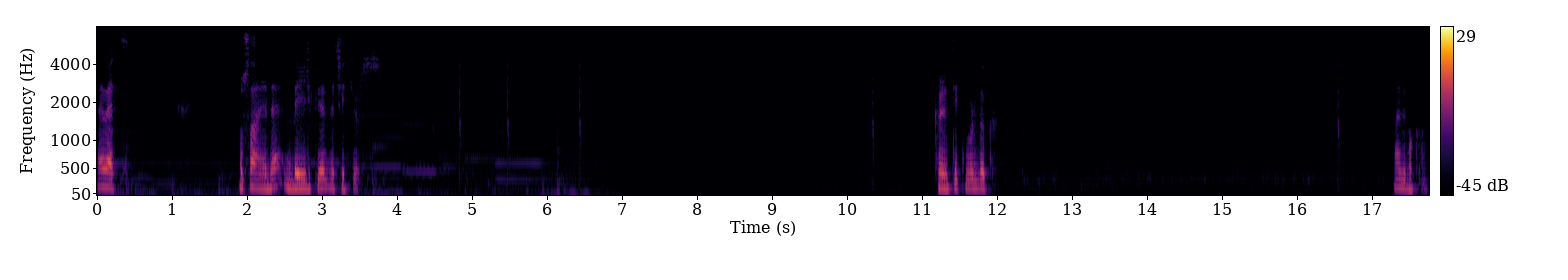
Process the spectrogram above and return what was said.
Evet. Bu sayede beylikleri de çekiyoruz. Kritik vurduk. Hadi bakalım.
